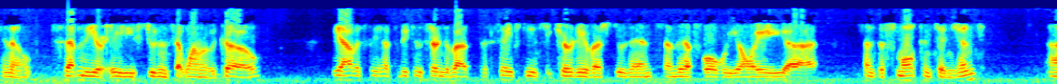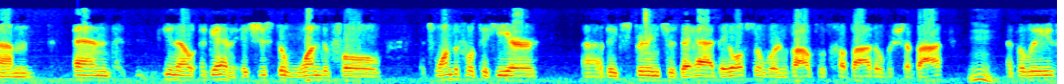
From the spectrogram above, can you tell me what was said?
you know 70 or 80 students that wanted to go. We obviously have to be concerned about the safety and security of our students, and therefore we only uh, sent a small contingent. Um, and you know, again, it's just a wonderful. It's wonderful to hear uh, the experiences they had. They also were involved with Chabad over Shabbat, Mm. I believe,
